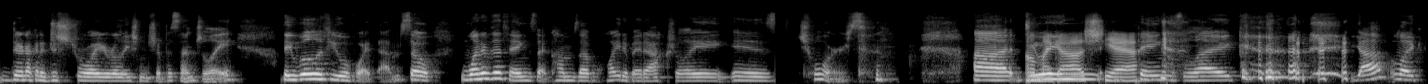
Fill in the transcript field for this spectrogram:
they're not going to destroy your relationship essentially they will if you avoid them. So, one of the things that comes up quite a bit actually is chores. uh doing oh my gosh, yeah. things like yeah, like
